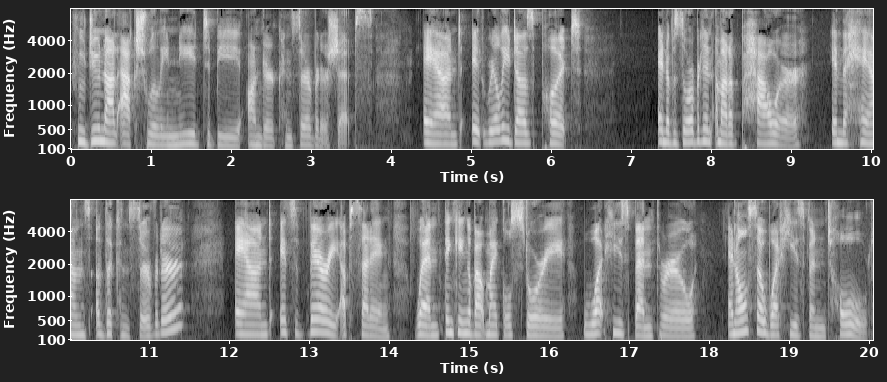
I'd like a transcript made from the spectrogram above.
who do not actually need to be under conservatorships. And it really does put an absorbent amount of power in the hands of the conservator. And it's very upsetting when thinking about Michael's story, what he's been through, and also what he's been told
